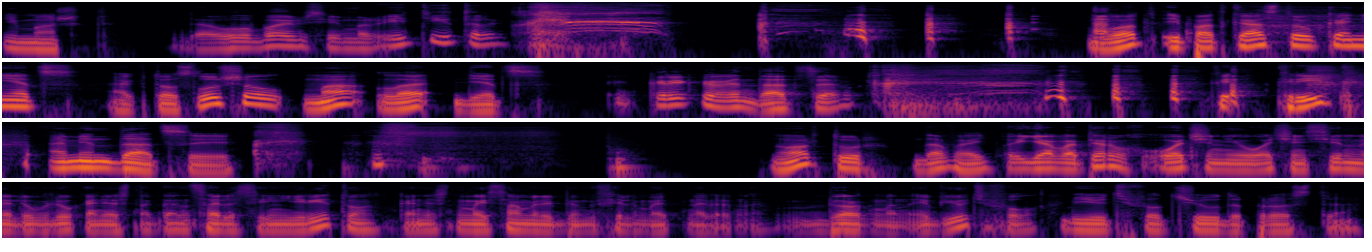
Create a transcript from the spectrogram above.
И машет. Да, улыбаемся ему. И титры. Вот и подкасту конец. А кто слушал, молодец. К рекомендациям. К- крик амендации. Ну, Артур, давай. Я, во-первых, очень и очень сильно люблю, конечно, Гонсалеса и Нериту. Конечно, мои самые любимые фильмы — это, наверное, «Бёрдман» и «Beautiful». Beautiful чудо просто.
